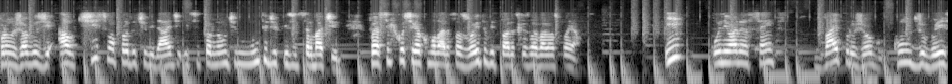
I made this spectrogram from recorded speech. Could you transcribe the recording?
foram jogos de altíssima produtividade e se tornou um time muito difícil de ser batido. Foi assim que conseguiu acumular essas oito vitórias que os levaram aos playoffs. E o New Orleans Saints vai para o jogo com o Drew Brees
